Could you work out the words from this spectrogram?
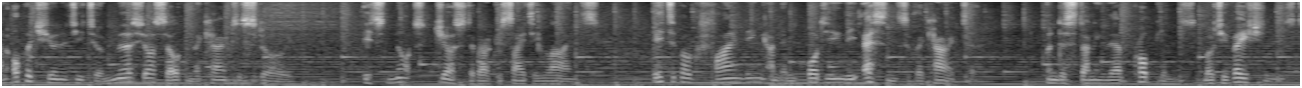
an opportunity to immerse yourself in the character's story. It's not just about reciting lines, it's about finding and embodying the essence of the character, understanding their problems, motivations,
